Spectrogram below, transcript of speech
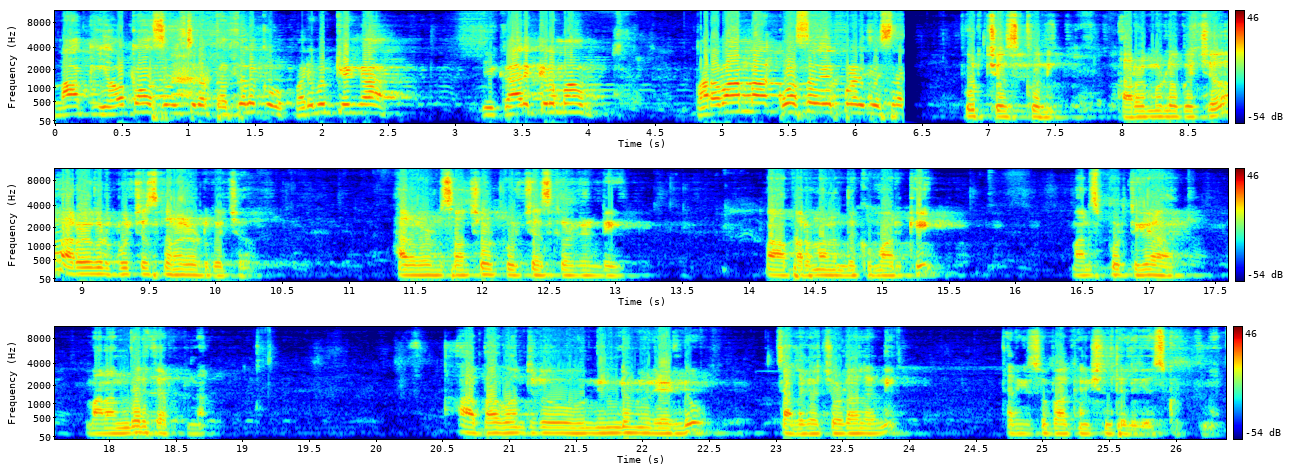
నాకు ఈ అవకాశం ఇచ్చిన పెద్దలకు మరి ముఖ్యంగా ఈ కార్యక్రమం పరమాన్న కోసం ఏర్పాటు చేసిన పూర్తి చేసుకుని అరవై మూడులోకి వచ్చావు? అరవై కూడా పూర్తి చేసుకుని అరవై రెండుకి వచ్చావు? అరవై రెండు సంవత్సరాలు పూర్తి చేసుకున్నటువంటి మా పరమానంద కుమార్కి మనస్ఫూర్తిగా మనందరి తరపున ఆ భగవంతుడు నిండు నూరేళ్ళు చల్లగా చూడాలని తనకి శుభాకాంక్షలు తెలియజేసుకుంటున్నాను.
